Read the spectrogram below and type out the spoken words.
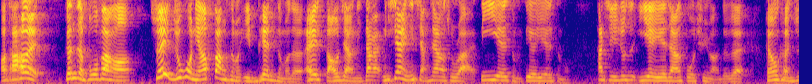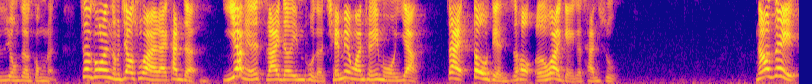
啊，它会跟着播放哦。所以如果你要放什么影片什么的，哎，老蒋，你大概你现在已经想象得出来，第一页是什么，第二页是什么？它其实就是一页一页这样过去嘛，对不对？很有可能就是用这个功能。这个功能怎么叫出来？来看着，一样也是 slider input，前面完全一模一样，在逗点之后额外给一个参数，然后这里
